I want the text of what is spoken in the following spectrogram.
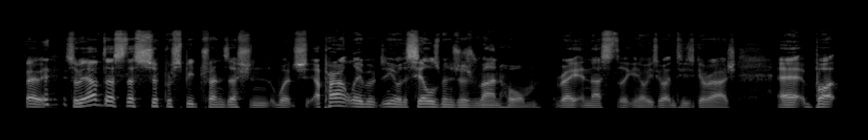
right. So we have this this super speed transition, which apparently you know the salesman just ran home, right, and that's like you know he's got into his garage, uh, but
